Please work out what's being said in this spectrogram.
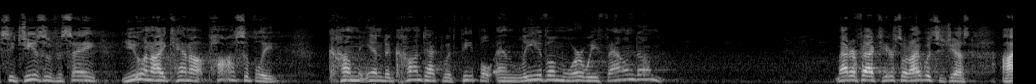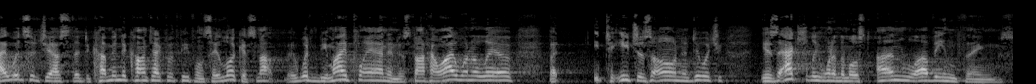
You see, Jesus would say, You and I cannot possibly come into contact with people and leave them where we found them. Matter of fact, here's what I would suggest. I would suggest that to come into contact with people and say, look, it's not, it wouldn't be my plan and it's not how I want to live, but to each his own and do what you, is actually one of the most unloving things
